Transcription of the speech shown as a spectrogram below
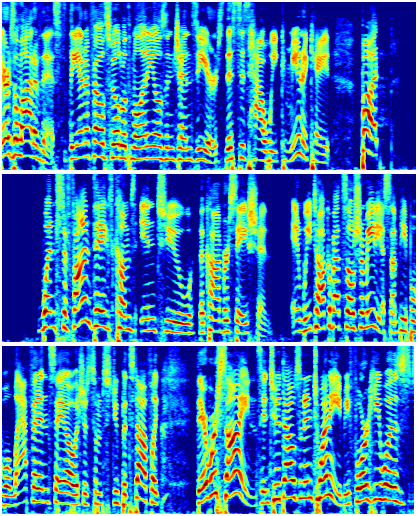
there's a lot of this. The NFL is filled with millennials and Gen Zers. This is how we communicate. But when Stefon Diggs comes into the conversation and we talk about social media, some people will laugh at it and say, oh, it's just some stupid stuff. Like, there were signs in 2020 before he was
